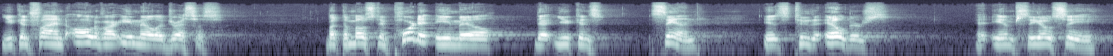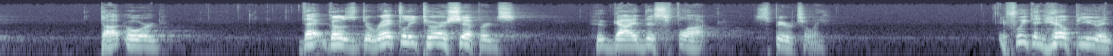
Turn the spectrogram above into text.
You can find all of our email addresses. But the most important email that you can send is to the elders at mcoc.org. That goes directly to our shepherds who guide this flock spiritually. If we can help you in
